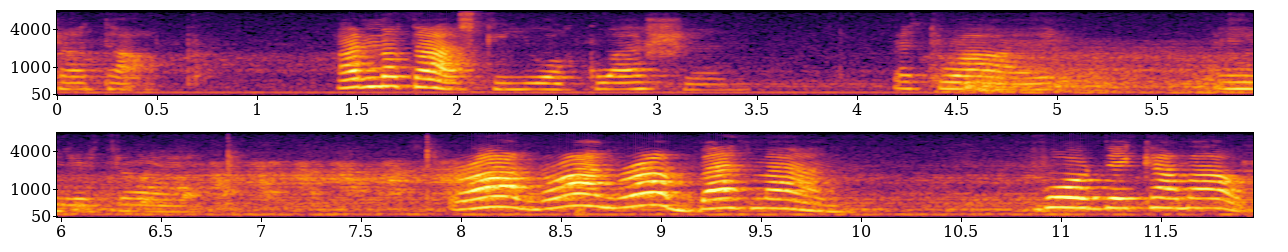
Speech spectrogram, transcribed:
Shut up. I'm not asking you a question. I need a try. Run, run, run, Batman! Before they come out.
